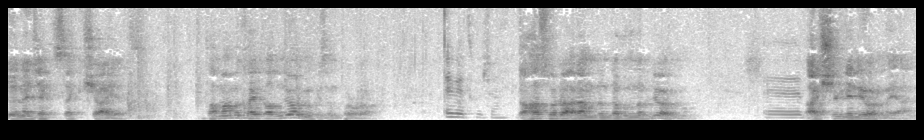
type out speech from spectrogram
döneceksek şayet. Tamamı kayıt alınıyor mu kızım program? Evet hocam. Daha sonra arandığında bulunabiliyor mu? Ee, Arşivleniyor mu yani?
